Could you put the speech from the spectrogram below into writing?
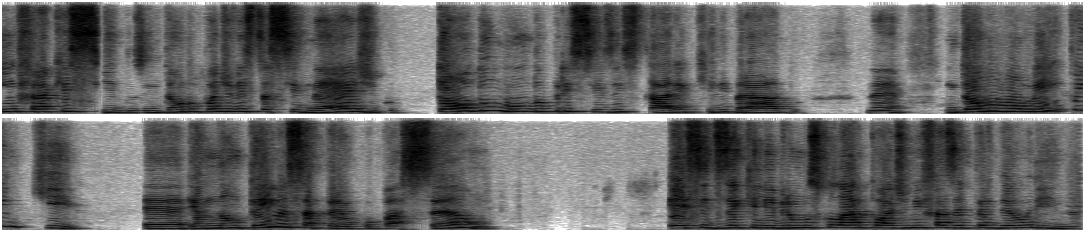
enfraquecidos. Então, do ponto de vista sinérgico, todo mundo precisa estar equilibrado, né? Então, no momento em que é, eu não tenho essa preocupação, esse desequilíbrio muscular pode me fazer perder urina.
